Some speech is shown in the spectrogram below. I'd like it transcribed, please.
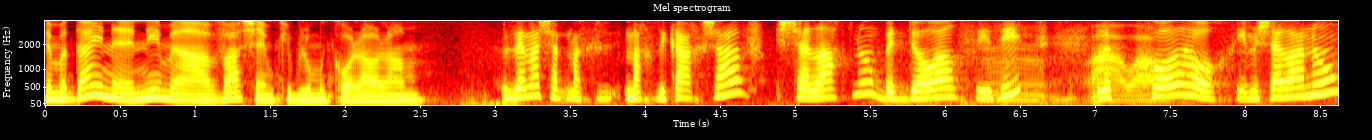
הם עדיין נהנים מהאהבה שהם קיבלו מכל העולם. זה מה שאת מחזיקה עכשיו, שלחנו בדואר פיזית אה, לכל האורחים שלנו.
